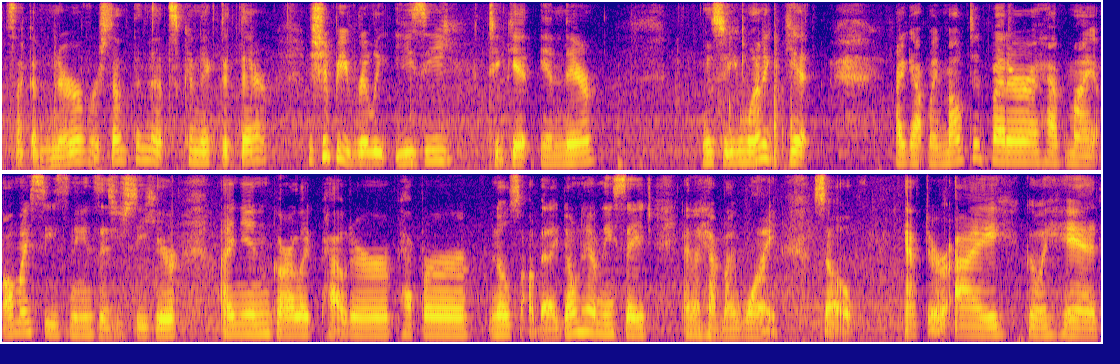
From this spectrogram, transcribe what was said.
It's like a nerve or something that's connected there. It should be really easy to get in there. And so you want to get, I got my melted butter, I have my all my seasonings as you see here, onion, garlic powder, pepper, no salt, but I don't have any sage, and I have my wine. So after I go ahead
